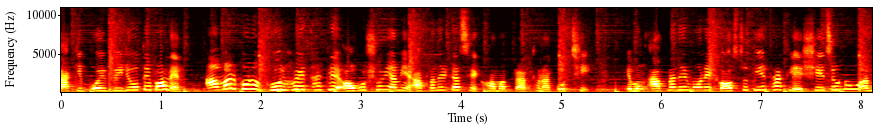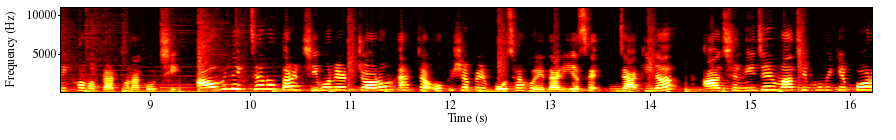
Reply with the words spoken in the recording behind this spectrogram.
সাকিব ওই ভিডিওতে বলেন, আমার কোনো ভুল হয়ে থাকলে অবশ্যই আমি আপনাদের কাছে ক্ষমা প্রার্থনা করছি এবং আপনাদের মনে কষ্ট দিয়ে থাকলে সেজন্যও আমি ক্ষমা প্রার্থনা করছি। আওয়ামী লীগ যেন তার জীবনের চরম একটা অভিশাপের বোঝা হয়ে দাঁড়িয়েছে, যা কিনা আজ নিজের মাতৃভূমিকে পর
